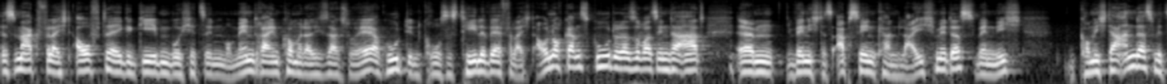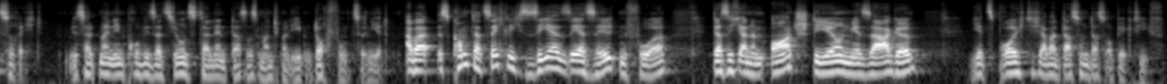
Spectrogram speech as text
Es mag vielleicht Aufträge geben, wo ich jetzt in einen Moment reinkomme, dass ich sage so, ja gut, ein großes Tele wäre vielleicht auch noch ganz gut oder sowas in der Art. Ähm, wenn ich das absehen kann, leih ich mir das. Wenn nicht, komme ich da anders mit zurecht. Ist halt mein Improvisationstalent, dass es manchmal eben doch funktioniert. Aber es kommt tatsächlich sehr, sehr selten vor, dass ich an einem Ort stehe und mir sage, jetzt bräuchte ich aber das und das Objektiv.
